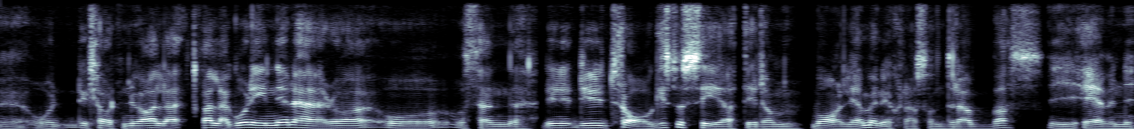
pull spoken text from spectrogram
Eh, och det är klart, nu alla, alla går in i det här och, och, och sen, det, det är ju tragiskt att se att det är de vanliga människorna som drabbas, i, även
